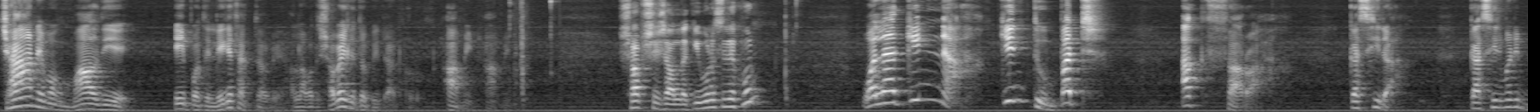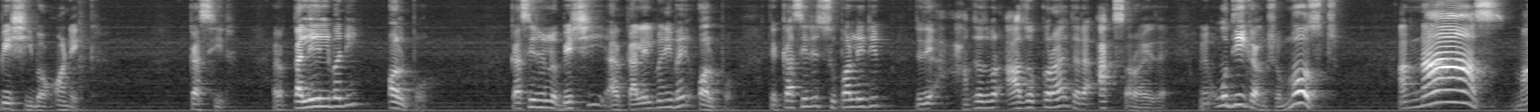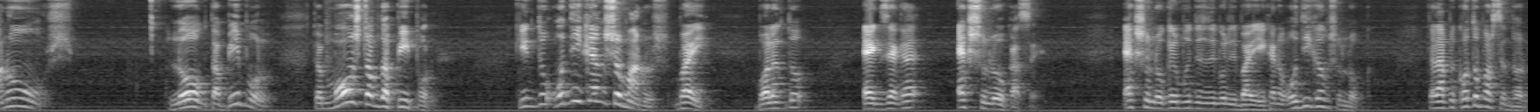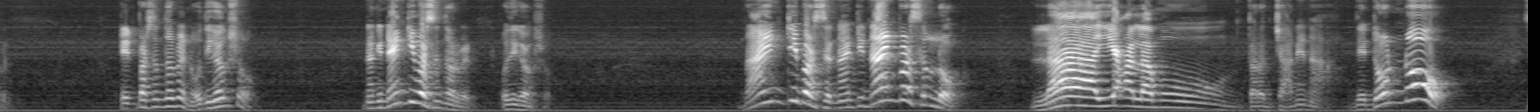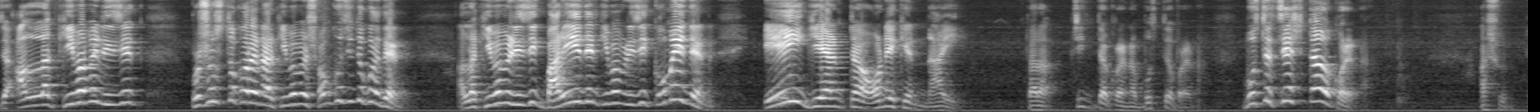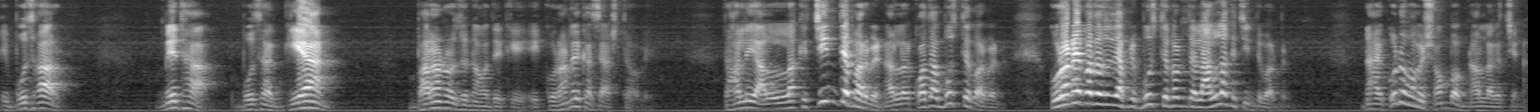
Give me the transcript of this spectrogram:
জান এবং মাল দিয়ে এই পথে লেগে থাকতে হবে। আল্লাহ আমাদের সবাইকে তো বিধান করুন। আমিন আমিন। সবশেষ আল্লাহ কি বলেছে দেখুন? ওয়ালা ওয়ালাকিন্না কিন্তু, বাট আকসারা, কাসিরা। কাসির মানে বেশি বা অনেক। কাসির। আর কালিল মানে অল্প। কাসির হলো বেশি আর কালিল মানে ভাই অল্প। তো কাসিরের সুপারলেটিভ যদি হামজা জবর আজব করা হয়, তাহলে আকসার হয়ে যায়। মানে অধিকাংশ, মোস্ট আর নাস মানুষ, লোক, the people, the most of the people. কিন্তু অধিকাংশ মানুষ, ভাই, বলেন তো, এক জায়গায় একশো লোক আছে। একশো লোকের মধ্যে যদি বলি, ভাই, এখানে অধিকাংশ লোক, তাহলে আপনি কত পার্সেন্ট ধরবেন? টেন পার্সেন্ট ধরবেন, অধিকাংশ? নাকি নাইনটি পার্সেন্ট ধরবেন, অধিকাংশ? Ninety percent, ninety nine percent লোক লামুন তারা জানে না। দে ডোন্ট নো যে আল্লাহ কীভাবে রিজিক প্রশস্ত করেন আর কীভাবে সংকুচিত করে দেন। আল্লাহ কীভাবে রিজিক বাড়িয়ে দেন, কীভাবে রিজিক কমিয়ে দেন, এই জ্ঞানটা অনেকের নাই। তারা চিন্তা করে না, বুঝতেও পারে না, বুঝতে চেষ্টাও করে না। আসুন, এই বোঝার মেধা, বোঝার জ্ঞান বাড়ানোর জন্য আমাদেরকে এই কোরআনের কাছে আসতে হবে। তাহলে আল্লাহকে চিনতে পারবেন, আল্লাহর কথা বুঝতে পারবেন। কোরআনের কথা যদি আপনি বুঝতে পারবেন, তাহলে আল্লাহকে চিনতে পারবেন। না হয় কোনোভাবে সম্ভব না আল্লাহকে চেনা।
